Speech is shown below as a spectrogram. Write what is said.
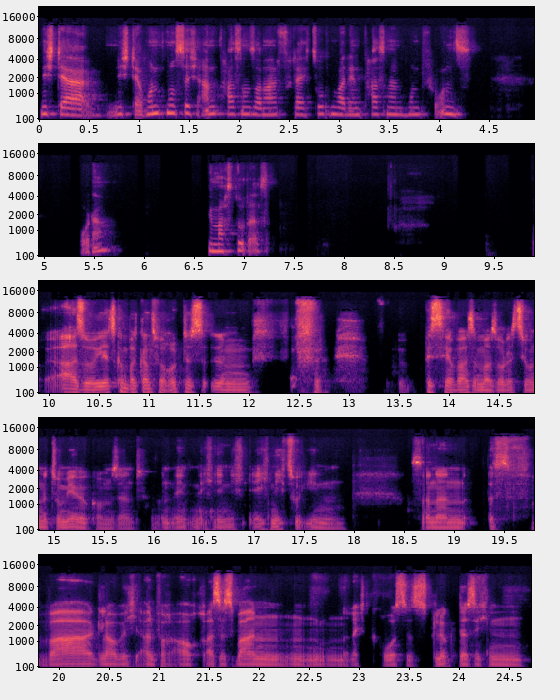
nicht der, nicht der Hund muss sich anpassen, sondern vielleicht suchen wir den passenden Hund für uns. Oder? Wie machst du das? Also jetzt kommt was ganz Verrücktes. Ähm, bisher war es immer so, dass die Hunde zu mir gekommen sind und ich nicht, ich nicht zu ihnen, sondern es war, glaube ich, einfach auch, also es war ein, ein recht großes Glück, dass ich einen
